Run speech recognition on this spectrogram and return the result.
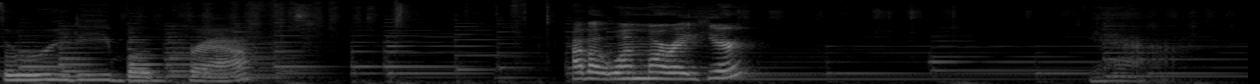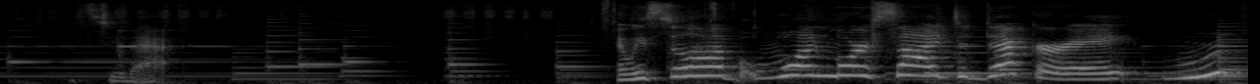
3D bug craft. How about one more right here? Yeah, let's do that. And we still have one more side to decorate. Whoop,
